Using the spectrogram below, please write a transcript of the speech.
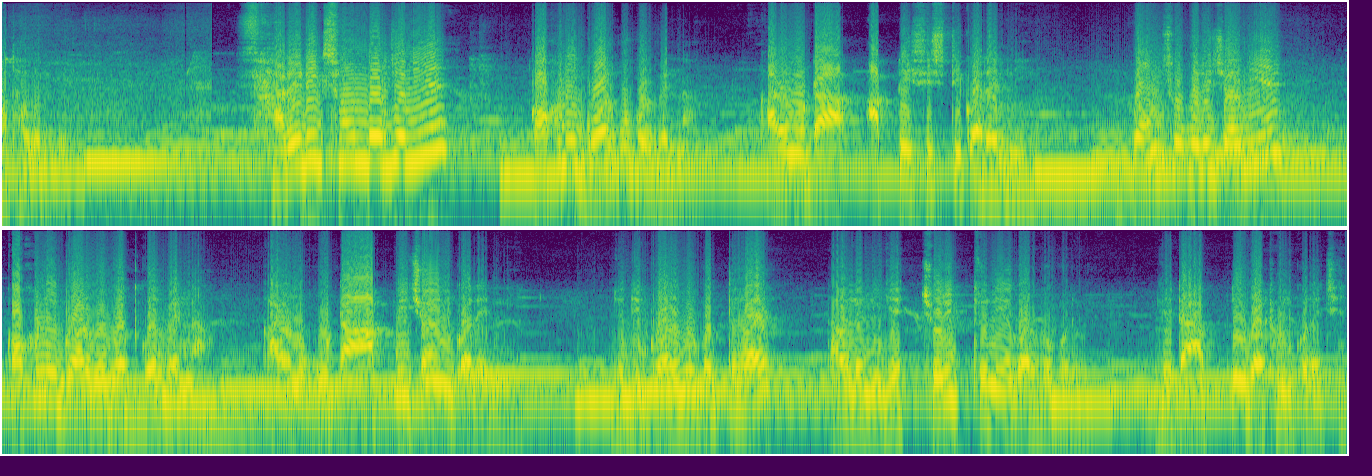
কথা বলবে। শারীরিক সৌন্দর্য নিয়ে কখনোই গর্ব করবেন না, কারণ ওটা আপনি সৃষ্টি করেননি। বংশ পরিচয় নিয়ে কখনোই গর্ববোধ করবেন না, কারণ ওটা আপনি চয়ন করেননি। যদি গর্ব করতে হয়, তাহলে নিজের চরিত্র নিয়ে গর্ব করুন, যেটা আপনি গঠন করেছেন।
